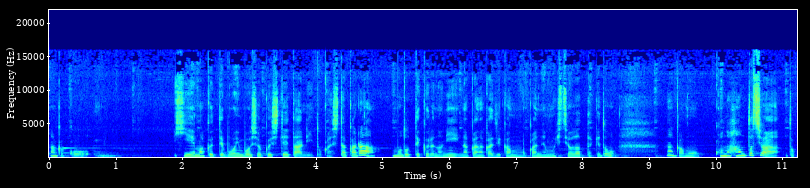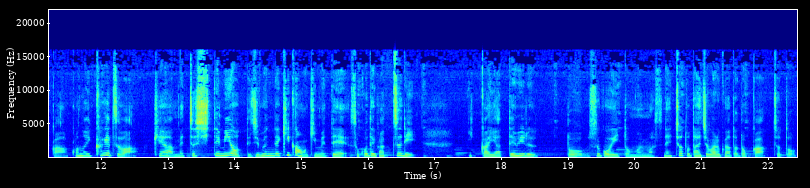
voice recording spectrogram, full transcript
なんかこう冷えまくって暴飲暴食してたりとかしたから戻ってくるのになかなか時間もお金も必要だったけどなんかもうこの半年はとかこの1ヶ月はケアめっちゃしてみようって自分で期間を決めてそこでがっつり一回やってみるとすごいいいと思いますね。ちょっと体調悪くなったらどっかちょっと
